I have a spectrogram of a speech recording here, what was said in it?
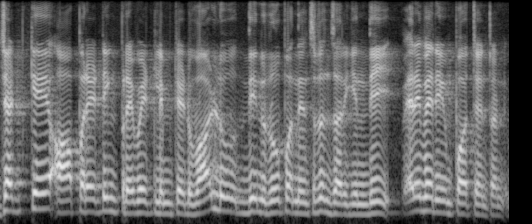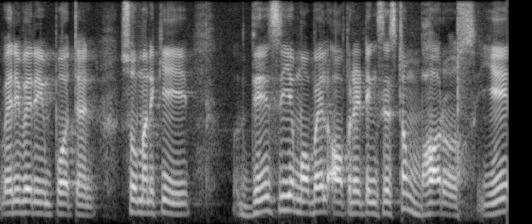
జడ్కే ఆపరేటింగ్ ప్రైవేట్ లిమిటెడ్ వాళ్ళు దీన్ని రూపొందించడం జరిగింది. వెరీ వెరీ ఇంపార్టెంట్ అండి. Very very important. సో మనకి దేశీయ మొబైల్ ఆపరేటింగ్ సిస్టమ్ భారోస్ ఏ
